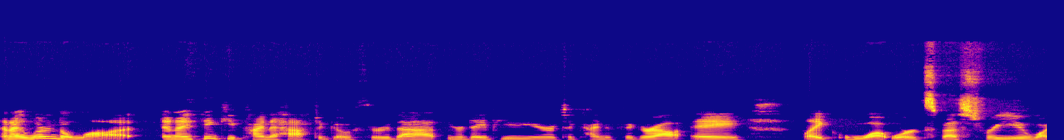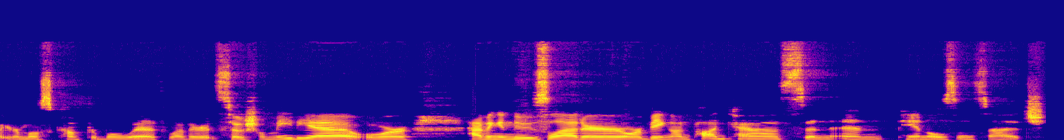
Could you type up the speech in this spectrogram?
And I learned a lot. And I think you kind of have to go through that your debut year to kind of figure out a like what works best for you, what you're most comfortable with, whether it's social media or having a newsletter or being on podcasts and, and panels and such.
